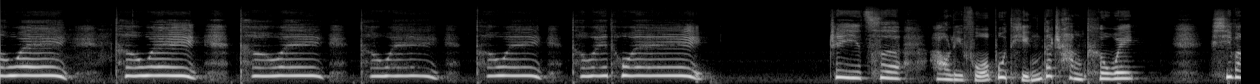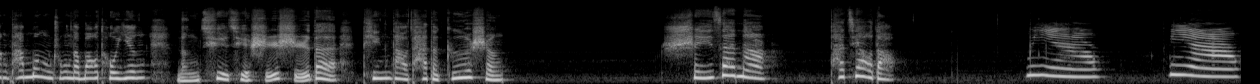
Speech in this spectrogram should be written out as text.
特威，特威，特威，特威，特威，特威，特威。这一次，奥利弗不停的唱特威，希望他梦中的猫头鹰能确确实实的听到他的歌声。谁在那儿？他叫道：“喵，喵，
